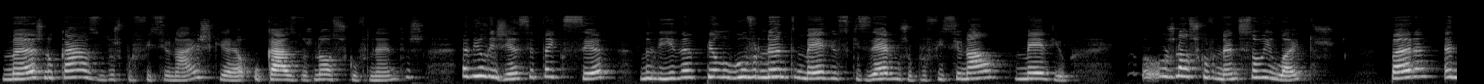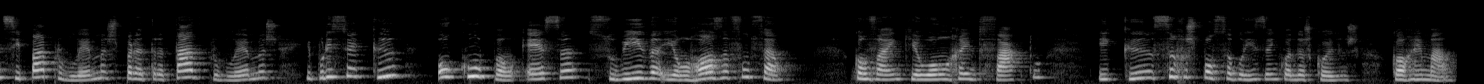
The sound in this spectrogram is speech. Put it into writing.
mas no caso dos profissionais, que é o caso dos nossos governantes, a diligência tem que ser medida pelo governante médio, se quisermos, o profissional médio. Os nossos governantes são eleitos para antecipar problemas, para tratar de problemas e por isso é que ocupam essa subida e honrosa função. Convém que a honrem de facto e que se responsabilizem quando as coisas correm mal.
